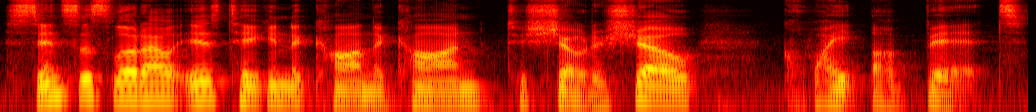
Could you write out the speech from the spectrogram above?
since this loadout is taken to con to con, to show to show, quite a bit.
